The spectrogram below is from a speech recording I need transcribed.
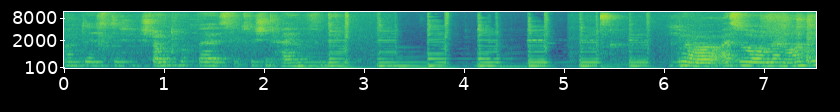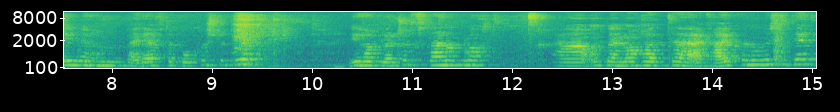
und das, die Stammtruppe ist zwischen 3 und 5. Ja, also mein Mann und ich, wir haben beide auf der BOKA studiert. Ich habe Landschaftsplanung gemacht äh, und mein Mann hat äh, Agrarökonomie studiert.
